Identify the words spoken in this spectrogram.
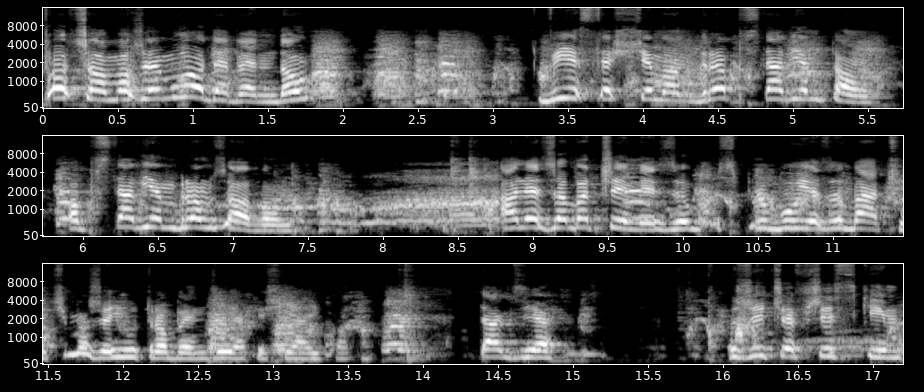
To co, może młode będą? Wy jesteście mądre, obstawiam tą. Obstawiam brązową. Ale zobaczymy, zob- spróbuję zobaczyć. Może jutro będzie jakieś jajko. Także życzę wszystkim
